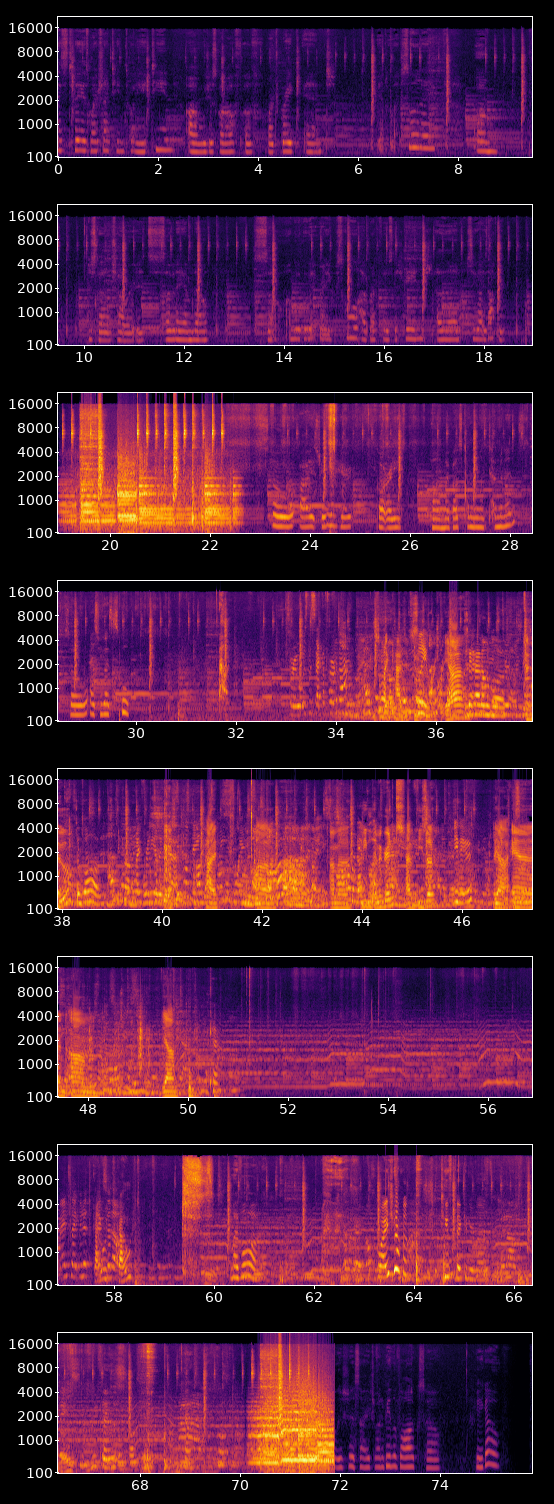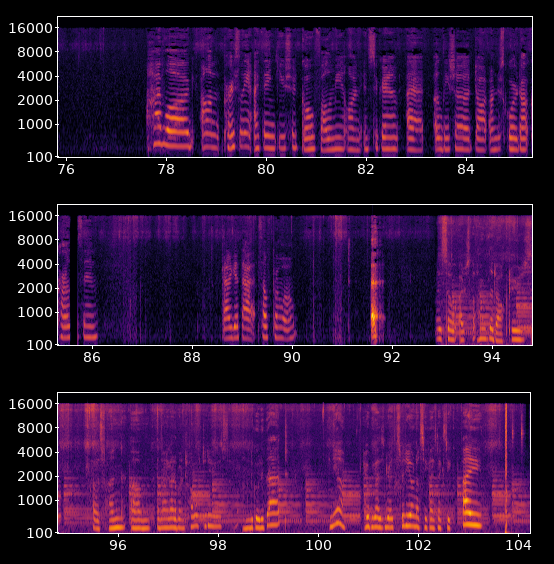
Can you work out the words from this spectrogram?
March 19, 2018. Um, we just got off of March break and we have to go back to school today. Um, I just got out of the shower. It's 7 a.m. now. So I'm gonna go get ready for school, have breakfast, get changed, and then I'll see you guys after. So I straightened my hair, got ready. Um, my bus comes in like 10 minutes, so I'll see you guys at school. Sorry, what was the second part of that? Some like pageant. Sleep. Yeah. Say hi to the vlog. To who? The vlog. My friend Olivia. Hi. Uh, I'm a legal immigrant. I have a visa. You do? Yeah, and um, yeah. My vlog. Why do you have a toothpick in your mouth? Those? Alicia decided she wanted to be in the vlog, so here you go. Hi vlog. Um, personally, I think you should go follow me on Instagram at alicia Gotta get that self promo. So I just got home from the doctor's. That was fun. Um, and I got a bunch of homework to do, so I'm gonna go do that. And yeah, I hope you guys enjoyed this video, and I'll see you guys next week. Bye.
